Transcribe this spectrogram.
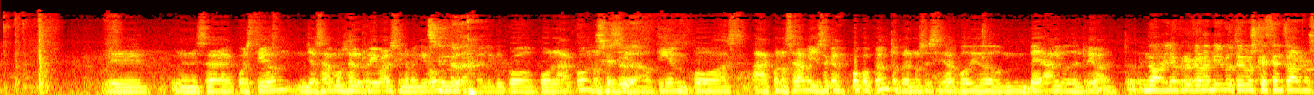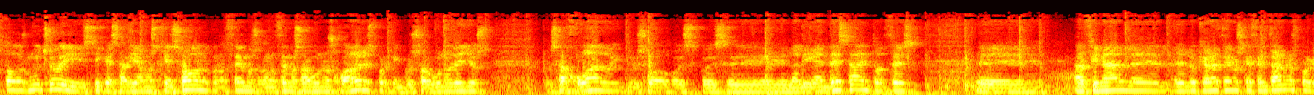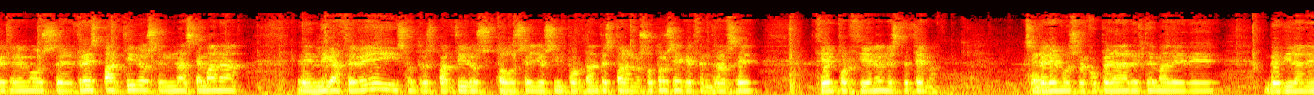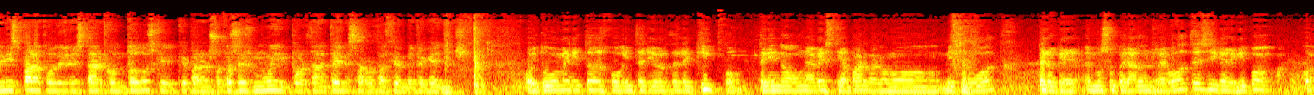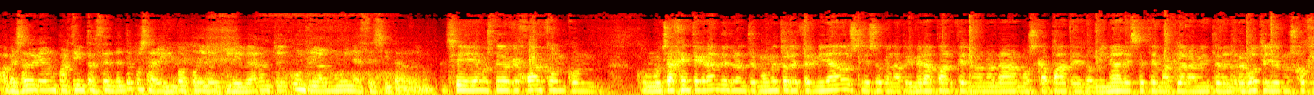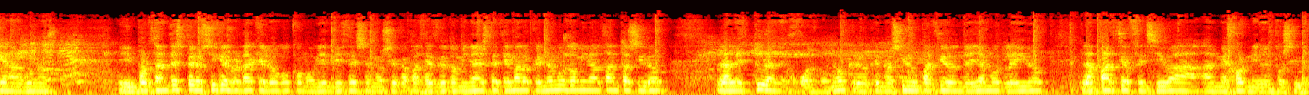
Eh, en esa cuestión ya sabemos el rival, si no me equivoco, el equipo polaco. No sé si ha dado tiempo a, a conocer algo. Yo sé que es poco pronto, pero no sé si se ha podido ver algo del rival. No, yo creo que ahora mismo tenemos que centrarnos todos mucho y sí que sabíamos quién son, lo conocemos o conocemos a algunos jugadores, porque incluso alguno de ellos pues ha jugado incluso pues, pues eh, la Liga Endesa, entonces eh, al final eh, lo que ahora tenemos que centrarnos porque tenemos tres partidos en una semana en Liga CB y son tres partidos todos ellos importantes para nosotros y hay que centrarse 100% en este tema. Esperemos recuperar el tema de, de, de Dylan Ennis para poder estar con todos, que, que para nosotros es muy importante en esa rotación de pequeños. Hoy tuvo mérito el juego interior del equipo, teniendo una bestia parda como Mitchell Watt, pero que hemos superado en rebotes y que el equipo, a pesar de que era un partido intrascendente, pues el equipo ha podido equilibrar ante un rival muy necesitado. Sí, hemos tenido que jugar con mucha gente grande durante momentos determinados y eso que en la primera parte no, no éramos capaces de dominar ese tema claramente del rebote. Ellos nos cogían algunos importantes, pero sí que es verdad que luego, como bien dices, hemos sido capaces de dominar este tema. Lo que no hemos dominado tanto ha sido la lectura del juego. ¿no? Creo que no ha sido un partido donde hayamos leído la parte ofensiva al mejor nivel posible.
